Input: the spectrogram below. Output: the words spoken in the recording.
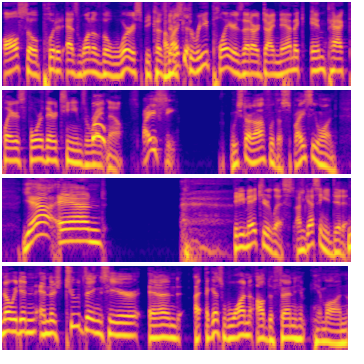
also put it as one of the worst because I there's like three players that are dynamic impact players for their teams right now. spicy. We start off with a spicy one. Yeah, and Did he make your list? I'm guessing he didn't. no, he didn't. And there's two things here, and I, I guess one I'll defend him, him on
